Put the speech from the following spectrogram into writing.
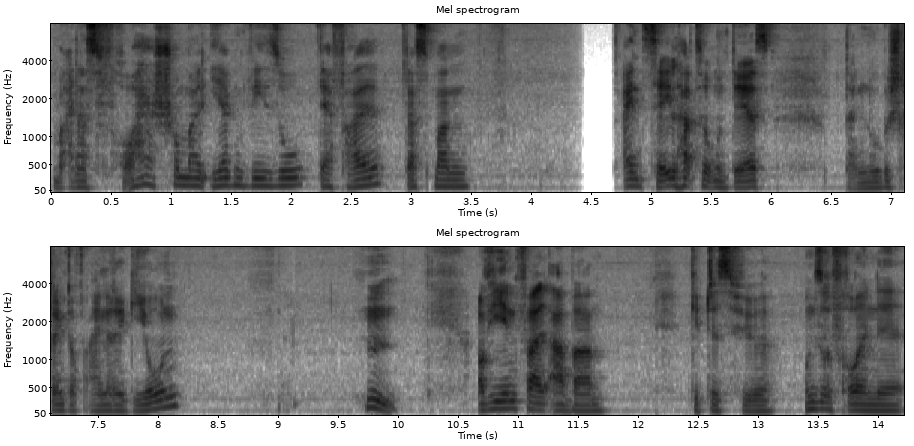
war das vorher schon mal irgendwie so der Fall, dass man ein Sale hatte und der ist dann nur beschränkt auf eine Region? Hm. Auf jeden Fall aber gibt es für unsere Freunde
